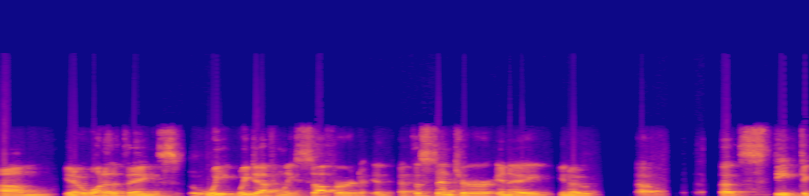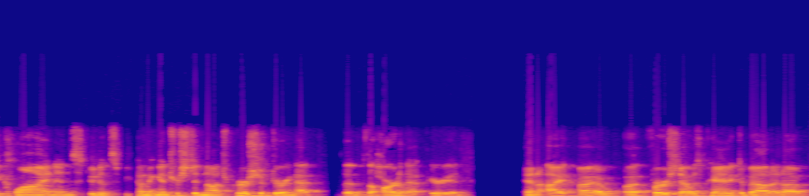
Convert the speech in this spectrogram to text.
Um, you know, one of the things we, we definitely suffered in, at the center in a, you know, uh, a steep decline in students becoming interested in entrepreneurship during that, the, the heart of that period. And I, I at first I was panicked about it. I,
